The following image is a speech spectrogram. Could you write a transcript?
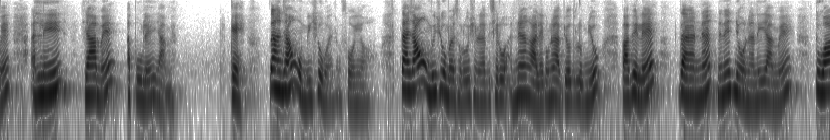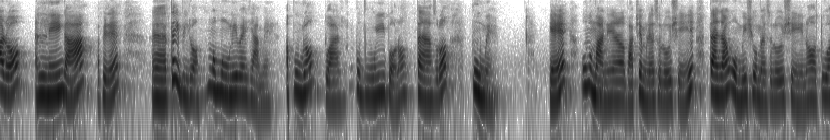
မယ်။အလင်းရမယ်အပူလည်းရမယ်ကဲတန်ချောင်းကိုမီးရှို့မယ်လို့ဆိုရင်ရောတန်ချောင်းကိုမီးရှို့မယ်ဆိုလို့ရှိရင်လည်းတချို့တို့အနံ့ကလည်းခုနကပြောသလိုမျိုးဘာဖြစ်လဲတန်နံနည်းနည်းညှော်နှံလေးရမယ်သူကတော့အလင်းကဘာဖြစ်လဲအဲတိတ်ပြီးတော့မှုံမှုံလေးပဲရမယ် အပူတော့သူကပူပူကြီးပေါ့နော်တန်ဆိုတော့ပူမယ်ကဲဥပမာအနေနဲ့တော့ဘာဖြစ်မလဲဆိုလို့ရှိရင်တန်ချောင်းကိုမီးရှို့မယ်ဆိုလို့ရှိရင်တော့သူက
